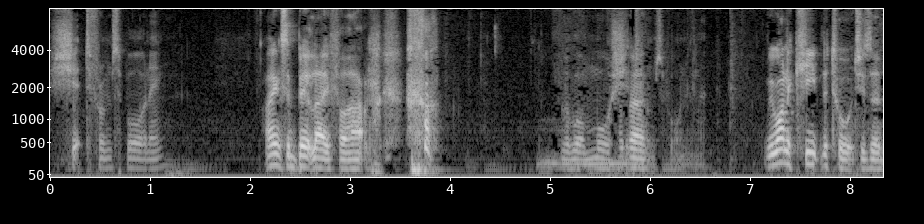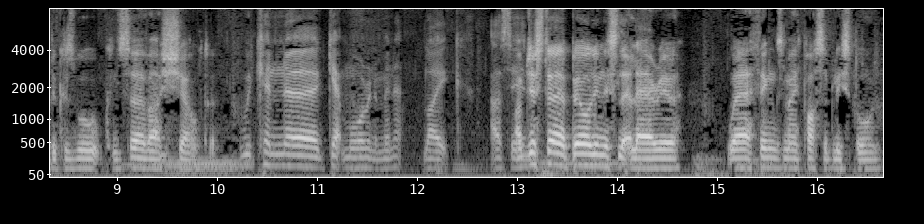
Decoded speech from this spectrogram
shit from spawning. I think it's a bit late for that. Well, more shit Okay. from spawning. We want to keep the torches though because we'll conserve our shelter. We can uh, get more in a minute. Like, as in. I'm just uh, building this little area where things may possibly spawn,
